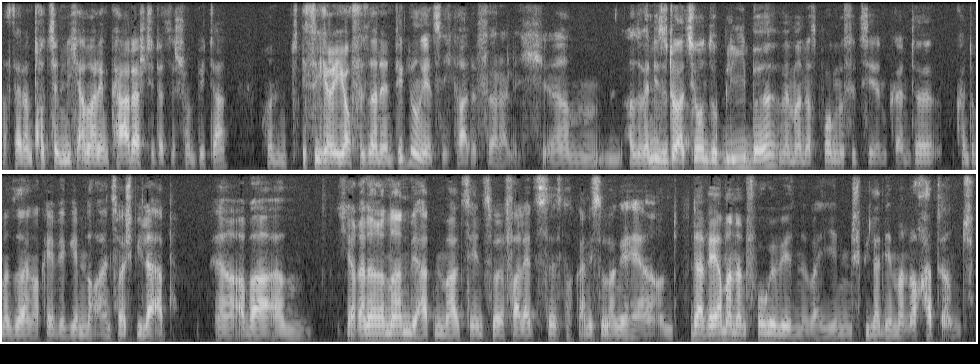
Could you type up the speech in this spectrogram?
dass der dann trotzdem nicht einmal im Kader steht, das ist schon bitter und ist sicherlich auch für seine Entwicklung jetzt nicht gerade förderlich. Ähm, also wenn die Situation so bliebe, wenn man das prognostizieren könnte, könnte man sagen, okay, wir geben noch ein, zwei Spiele ab. Ja, aber ähm, ich erinnere daran, wir hatten mal 10, 12 Verletzte, ist noch gar nicht so lange her. Und da wäre man dann froh gewesen über jeden Spieler, den man noch hat. Und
